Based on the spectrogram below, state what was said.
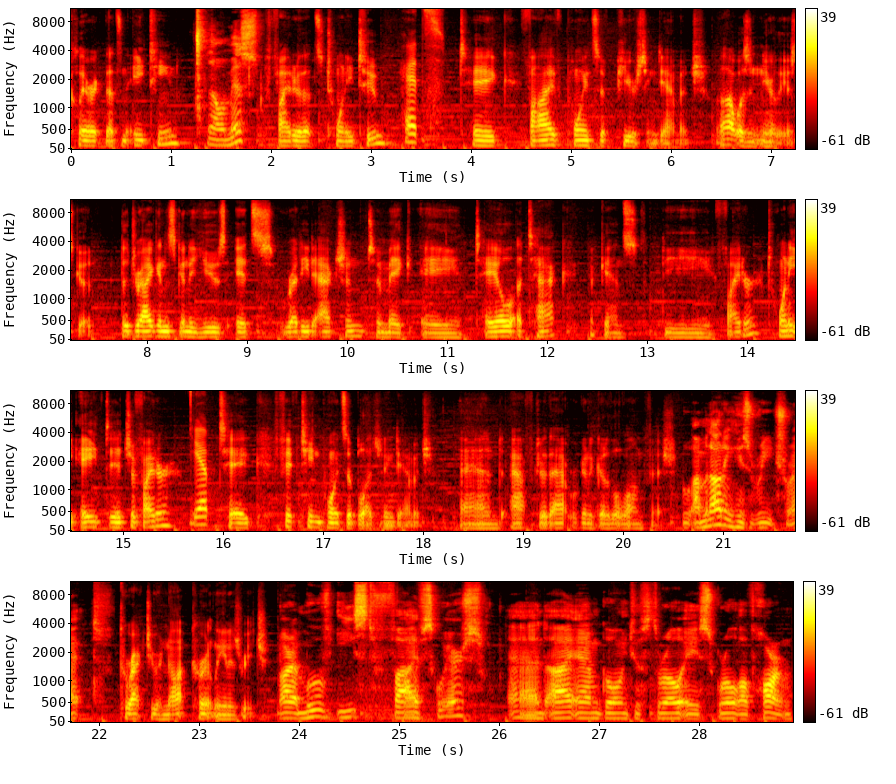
Cleric, that's an 18. No miss. Fighter, that's 22 Hits. take five points of piercing damage. Well, that wasn't nearly as good. The dragon is going to use its readied action to make a tail attack against the fighter. 28 to hit a fighter. Yep. Take 15 points of bludgeoning damage. And after that, we're going to go to the longfish. I'm not in his reach, right? Correct, you are not currently in his reach. Alright, move east five squares. And I am going to throw a scroll of harm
